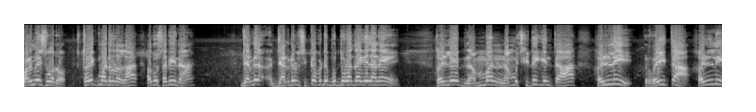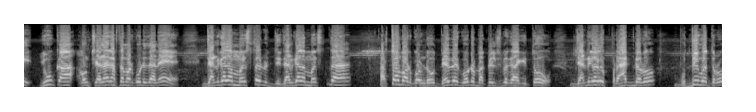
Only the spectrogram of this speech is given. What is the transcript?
ಪರಮೇಶ್ವರು ಸ್ಟ್ರೈಕ್ ಮಾಡಿರಲ್ಲ ಅದು ಸರಿನಾ? ಜನ, ಜನಗಳು ಸಿಕ್ಕಾಪಟ್ಟೆ ಬುದ್ಧಿವಂತಾಗಿದ್ದಾನೆ. ಹಳ್ಳಿ, ನಮ್ಮ ನಮ್ಮ ಸಿಟಿಗಿಂತ ಹಳ್ಳಿ ರೈತ, ಹಳ್ಳಿ ಯುವಕ, ಅವ್ನು ಚೆನ್ನಾಗಿ ಅರ್ಥ ಮಾಡ್ಕೊಂಡಿದ್ದಾನೆ. ಜನಗಳ ಮನಸ್ಸು ಜನಗಳ ಮನಸ್ಸನ್ನ ಅರ್ಥ ಮಾಡಿಕೊಂಡು ದೇವೇಗೌಡರು ಮಕ್ಕಳಿಸಬೇಕಾಗಿತ್ತು ಜನಗಳು ಪ್ರಾಜ್ಞರು, ಬುದ್ಧಿವಂತರು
